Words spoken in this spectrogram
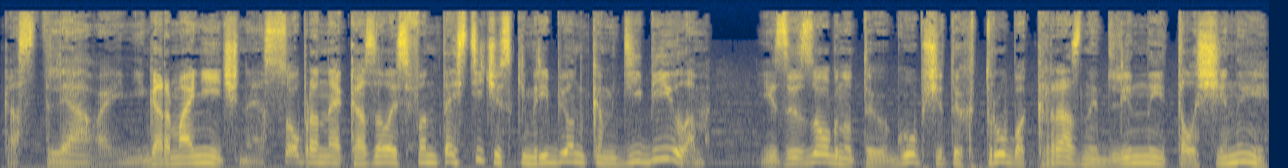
костлявое, негармоничное, собранное казалось фантастическим ребенком-дебилом из изогнутых губчатых трубок разной длины и толщины,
